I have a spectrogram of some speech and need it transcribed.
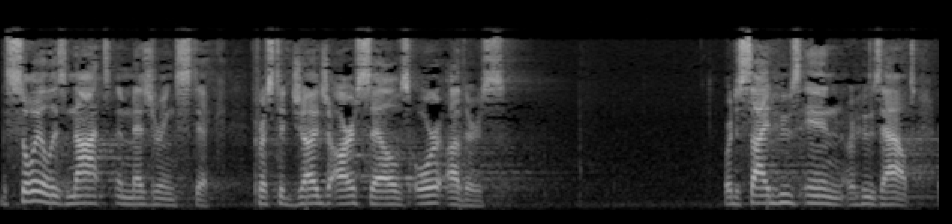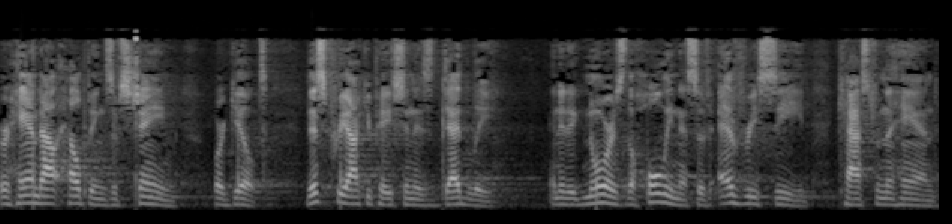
The soil is not a measuring stick for us to judge ourselves or others or decide who's in or who's out, or hand out helpings of shame or guilt. This preoccupation is deadly, and it ignores the holiness of every seed cast from the hand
